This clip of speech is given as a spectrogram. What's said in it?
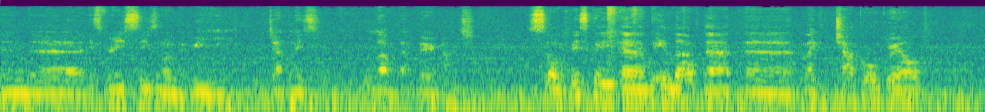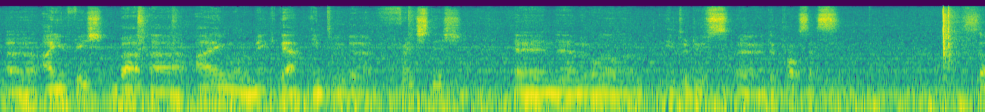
and uh, it's very seasonal we Japanese love that very much so basically uh, we love that uh, like charcoal grilled uh, ayu fish but I want to make that into the French dish and I'm gonna introduce the process. So,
